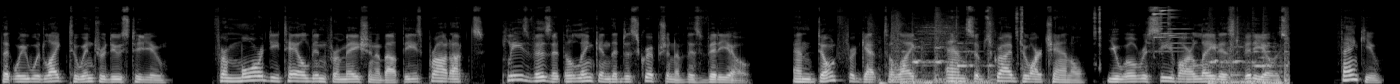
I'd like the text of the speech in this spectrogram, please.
that we would like to introduce to you. For more detailed information about these products, please visit the link in the description of this video. And don't forget to like and subscribe to our channel, you will receive our latest videos. Thank you.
